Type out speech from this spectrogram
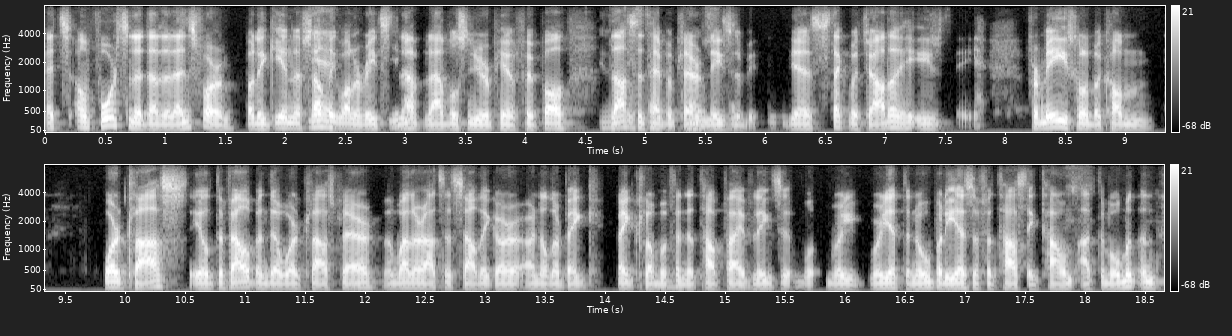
it's unfortunate that it is for him. But again, if Celtic yeah, want to reach yeah. levels in European football, that's the type of player that needs to be. Yeah, stick with Jota. He's for me, he's going to become world class. He'll develop into a world class player, and whether that's a Celtic or, another big big club within the top five leagues, we're, we're yet to know. But he is a fantastic talent at the moment, and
